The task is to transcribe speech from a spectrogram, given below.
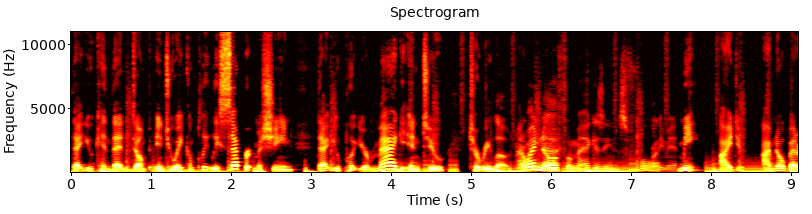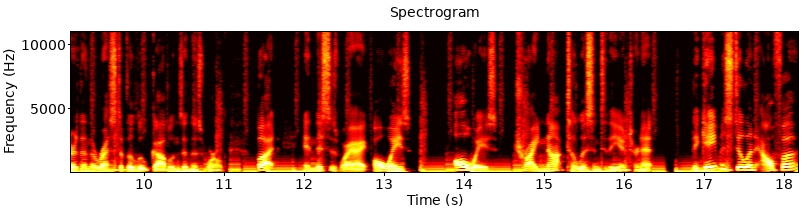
that you can then dump into a completely separate machine that you put your mag into to reload. How do I know if a magazine is full? Me, I do. I'm no better than the rest of the loot goblins in this world. But, and this is why I always, always try not to listen to the internet, the game is still in alpha,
